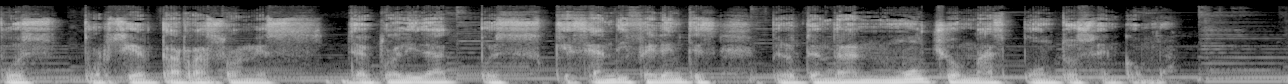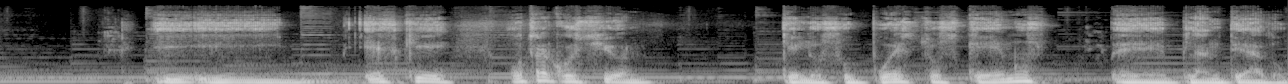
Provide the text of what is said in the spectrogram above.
pues por ciertas razones de actualidad, pues que sean diferentes, pero tendrán mucho más puntos en común. Y, es que otra cuestión que los supuestos que hemos eh, planteado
